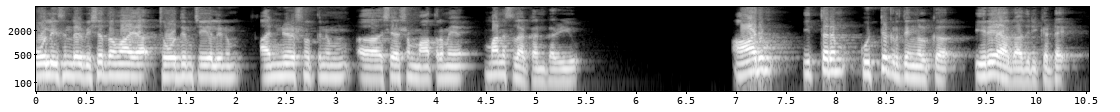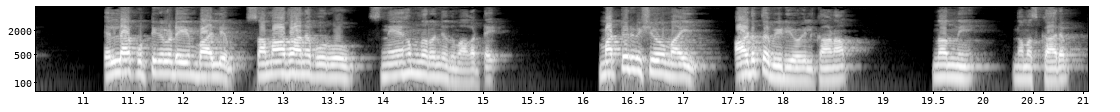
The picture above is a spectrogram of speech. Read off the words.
പോലീസിന്റെ വിശദമായ ചോദ്യം ചെയ്യലിനും അന്വേഷണത്തിനും ശേഷം മാത്രമേ മനസ്സിലാക്കാൻ കഴിയൂ. ആരും ഇത്തരം കുറ്റകൃത്യങ്ങൾക്ക് ഇരയാകാതിരിക്കട്ടെ. എല്ലാ കുട്ടികളുടെയും ബാല്യം സമാധാനപൂർവവും സ്നേഹം നിറഞ്ഞതുമാകട്ടെ. മറ്റൊരു വിഷയവുമായി അടുത്ത വീഡിയോയിൽ കാണാം. നന്ദി നമസ്കാരം.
